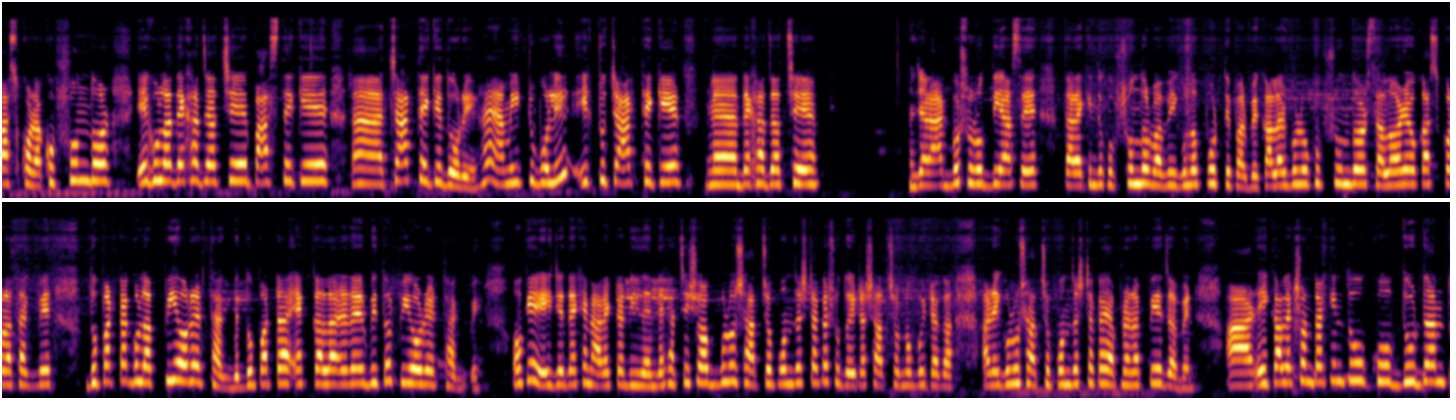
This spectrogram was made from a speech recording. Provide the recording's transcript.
কাজ করা খুব সুন্দর। এগুলা দেখা যাচ্ছে পাঁচ থেকে চার থেকে দৌড়ে হ্যাঁ আমি একটু বলি, একটু চার থেকে দেখা যাচ্ছে যারা আট বছর অব্দি আছে, তারা কিন্তু খুব সুন্দরভাবে এগুলো পরতে পারবে। কালারগুলো খুব সুন্দর সালোয়ারেও কাজ করা থাকবে। দুপাট্টাগুলো পিওরের থাকবে। দুপাট্টা এক কালারের ভিতর পিওরের থাকবে। ওকে এই যে দেখেন আরেকটা ডিজাইন দেখাচ্ছি। সবগুলো সাতশো পঞ্চাশ টাকা, শুধু এটা সাতশো নব্বই টাকা। আর এগুলো সাতশো পঞ্চাশ টাকায় আপনারা পেয়ে যাবেন। আর এই কালেকশনটা কিন্তু খুব দুর্দান্ত।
